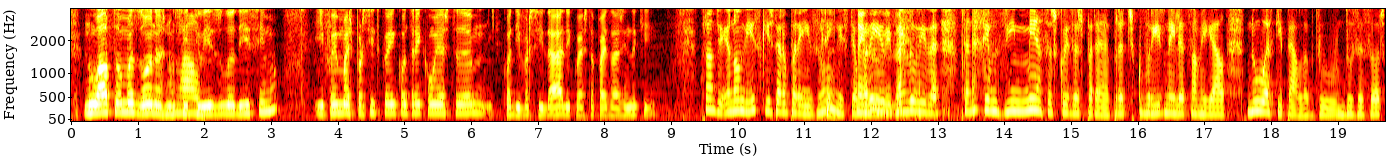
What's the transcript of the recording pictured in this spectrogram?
no Alto Amazonas, num sítio isoladíssimo e foi o mais parecido que eu encontrei com este com a diversidade e com esta paisagem daqui. Pronto, eu não disse que isto era o paraíso. Sim, isto é o paraíso, dúvida. sem dúvida. Portanto, temos imensas coisas para, para descobrir na Ilha de São Miguel, no arquipélago do, dos Açores.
